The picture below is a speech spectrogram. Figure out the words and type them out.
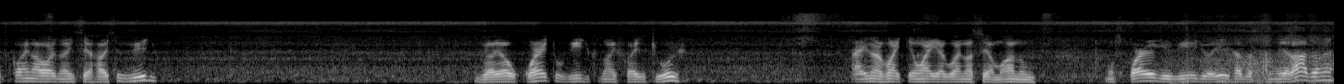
É, tá quase na hora de nós encerrar esse vídeo. Já é o quarto vídeo que nós faz aqui hoje. Aí nós vai ter um aí agora na semana, um- uns par de vídeos aí já das primeiradas, né?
